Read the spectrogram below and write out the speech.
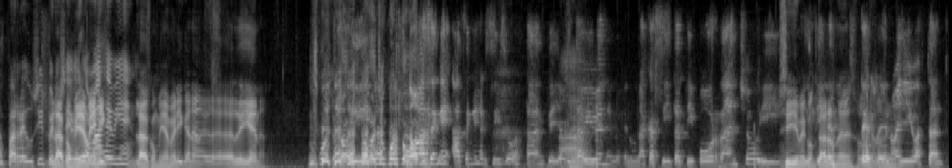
ahí para reducir, pero la se ve comida lo más de bien. La comida americana es rellena. Un cuarto, Sí. estaba hecho un cuarto No, hacen, e- hacen ejercicio bastante y ahorita Ah. viven en, en una casita tipo rancho y, Sí, me y contaron tienen eso, terreno allí bastante.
